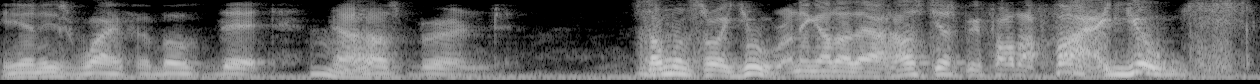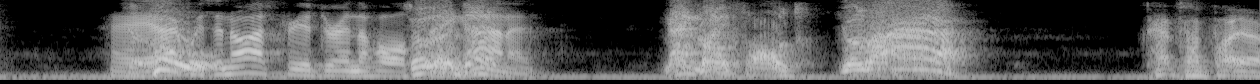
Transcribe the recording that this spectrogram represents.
He and his wife are both dead. Their house burned. Someone saw you running out of their house just before the fire. You. Hey, I was in Austria during the whole So thing, they got- honest. Not my fault. You liar! Pants on fire.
